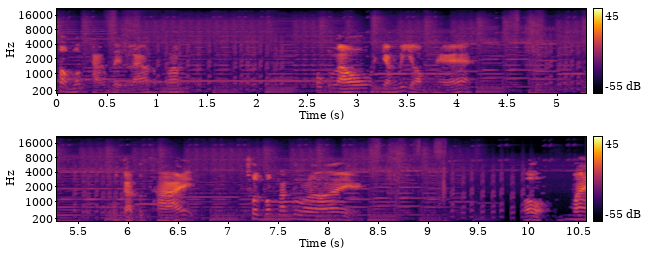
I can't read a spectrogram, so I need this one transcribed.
ซ่อมรถถังเสร็จแล้วนะครับ พวกเรายังไม่ยอมแพ้ โอกาสสุดท้าย ชนพวกนั้นเลย โอ้ ไม่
